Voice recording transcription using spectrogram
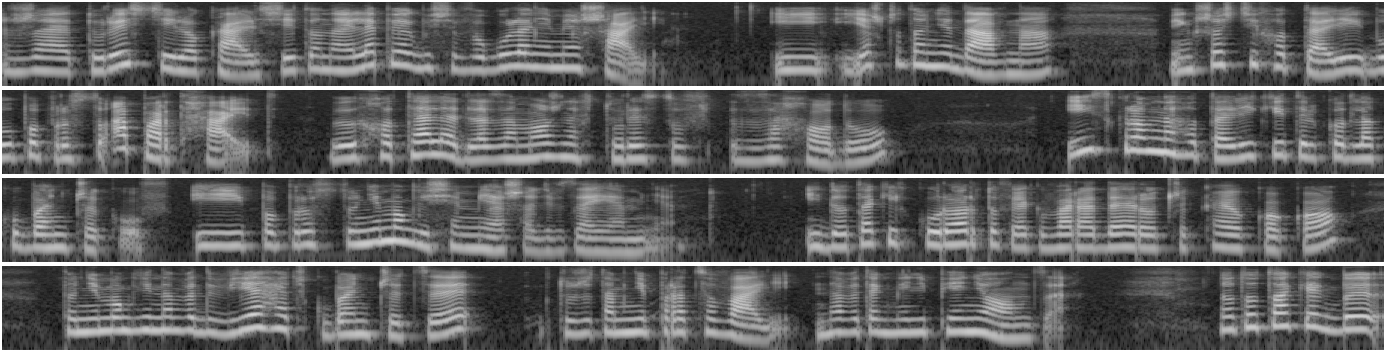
że turyści i lokalsi to najlepiej jakby się w ogóle nie mieszali. I jeszcze do niedawna w większości hoteli był po prostu apartheid były hotele dla zamożnych turystów z zachodu i skromne hoteliki tylko dla Kubańczyków i po prostu nie mogli się mieszać wzajemnie. I do takich kurortów jak Varadero czy Cayo Coco to nie mogli nawet wjechać Kubańczycy, którzy tam nie pracowali, nawet jak mieli pieniądze. No to tak jakby,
